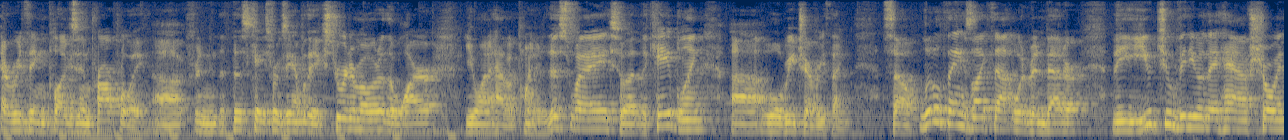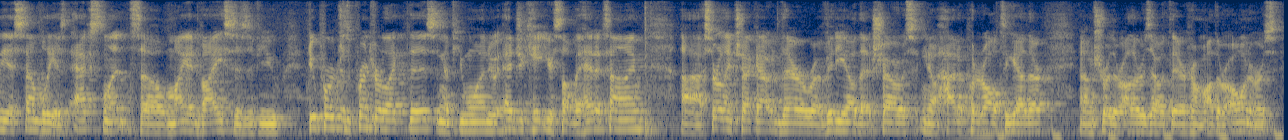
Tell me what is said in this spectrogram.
everything plugs in properly. Uh, in this case, for example, the extruder motor, the wire, you want to have it pointed this way so that the cabling uh, will reach everything. So little things like that would have been better. The YouTube video they have showing the assembly is excellent. So my advice is if you do purchase a printer like this and if you want to educate yourself ahead of time, uh, certainly check out their uh, video that shows you know how to put it all together. And I'm sure there are others out there from other owners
